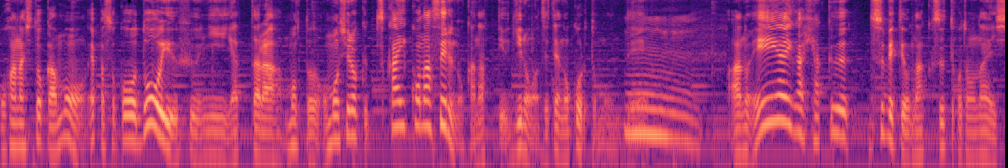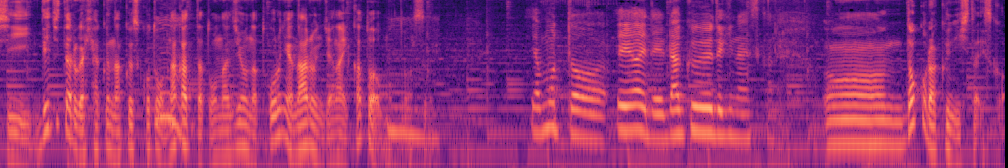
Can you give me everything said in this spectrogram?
お話とかもやっぱそこをどういう風にやったらもっと面白く使いこなせるのかなっていう議論は絶対残ると思うんで、うん。あの AI が100全てをなくすってこともないしデジタルが100なくすこともなかったと同じようなところにはなるんじゃないかとは思ってます。うん。いやもっと AI で楽できないですかね。うーんどこ楽にしたいですか？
